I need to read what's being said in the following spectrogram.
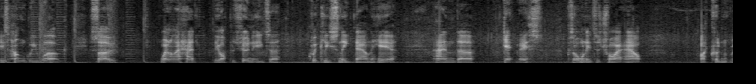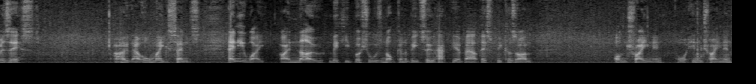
is hungry work. So, when I had the opportunity to quickly sneak down here and uh, get this, because I wanted to try it out, I couldn't resist. I hope that all makes sense. Anyway, I know Mickey Bushell's not going to be too happy about this because I'm on training or in training.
